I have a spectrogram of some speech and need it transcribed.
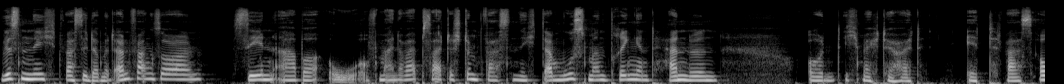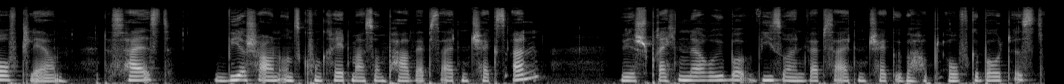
wissen nicht, was sie damit anfangen sollen, sehen aber, oh, auf meiner Webseite stimmt was nicht, da muss man dringend handeln. Und ich möchte heute etwas aufklären. Das heißt, wir schauen uns konkret mal so ein paar Webseitenchecks an. Wir sprechen darüber, wie so ein Webseitencheck überhaupt aufgebaut ist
